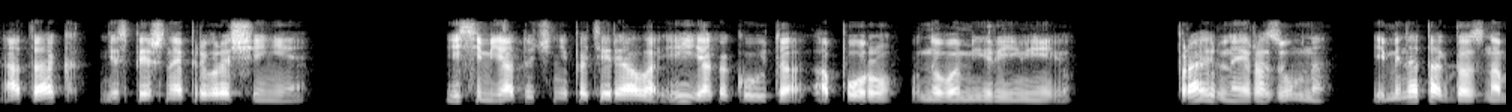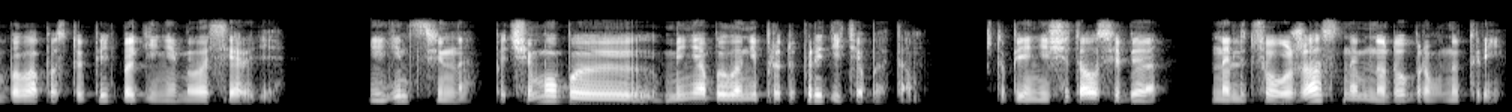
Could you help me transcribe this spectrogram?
А так, неспешное превращение. И семья дочь не потеряла, и я какую-то опору в новом мире имею. Правильно и разумно. Именно так должна была поступить богиня милосердия. Единственное, почему бы меня было не предупредить об этом, чтоб я не считал себя на лицо ужасным, но добрым внутри.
